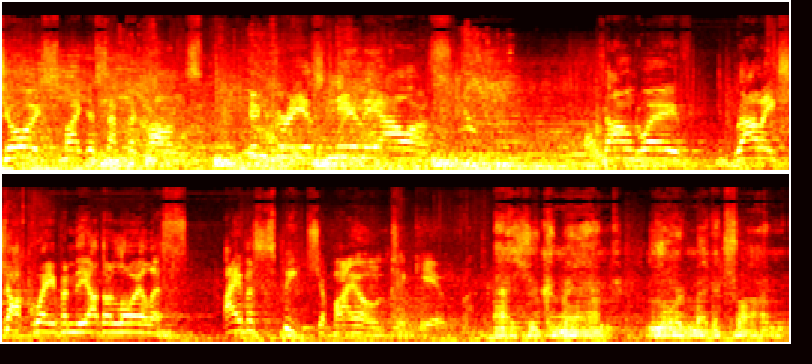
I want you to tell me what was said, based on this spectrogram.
Rejoice, my Decepticons! Victory is nearly ours! Soundwave, rally Shockwave and the other Loyalists. I have a speech of my own to give. As you command, Lord Megatron.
